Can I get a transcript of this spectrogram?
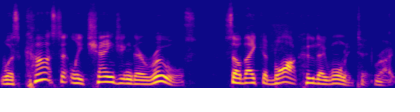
was constantly changing their rules so they could block who they wanted to. Right.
